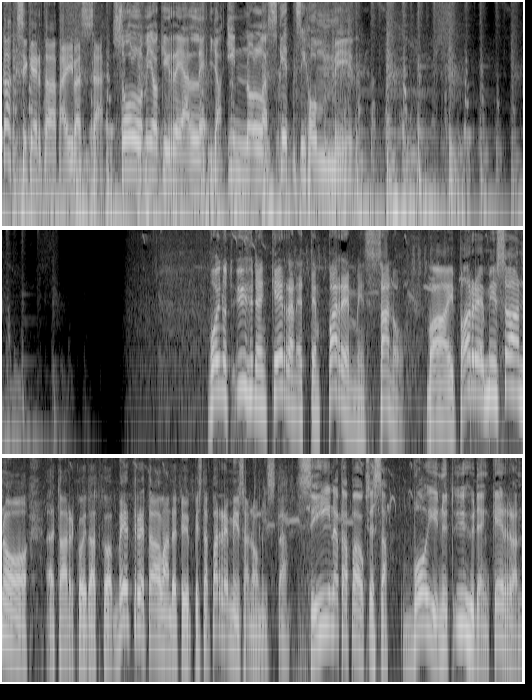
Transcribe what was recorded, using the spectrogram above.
kaksi kertaa päivässä. Solmiokireälle ja innolla sketsihommiin. Voi nyt yhden kerran etten paremmin sano. Vai paremmin sanoo? Äh, Tarkoitatko Betre Taalande-tyyppistä paremmin sanomista? Siinä tapauksessa voi nyt yhden kerran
